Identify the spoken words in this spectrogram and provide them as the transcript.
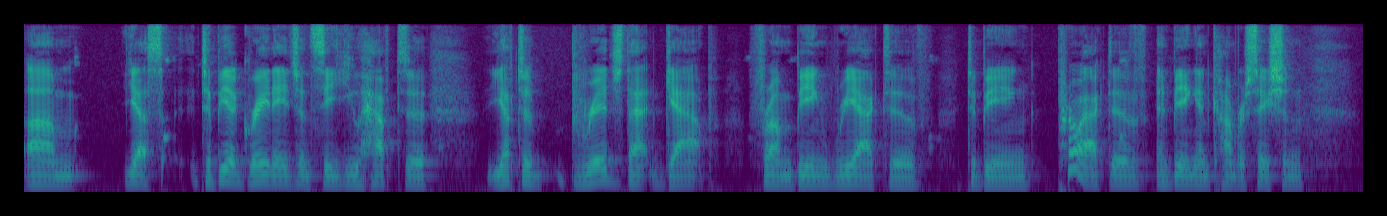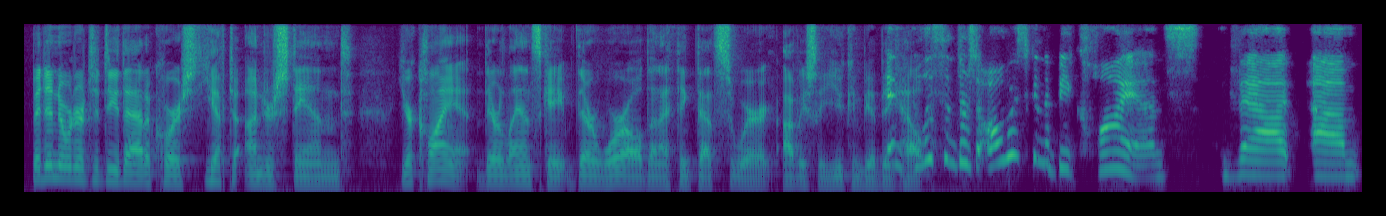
um, yes, to be a great agency, you have to you have to bridge that gap from being reactive to being proactive and being in conversation. But in order to do that, of course, you have to understand your client, their landscape, their world, and I think that's where obviously you can be a big and help. Listen, there's always going to be clients that um,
